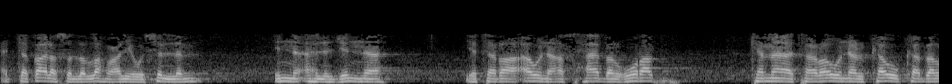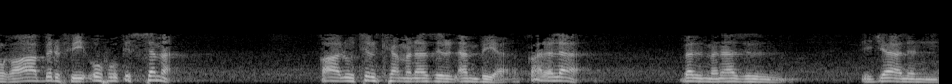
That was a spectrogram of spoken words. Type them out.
حتى قال صلى الله عليه وسلم إن أهل الجنة يتراءون أصحاب الغرف كما ترون الكوكب الغابر في أفق السماء. قالوا تلك منازل الأنبياء. قال لا بل منازل رجال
